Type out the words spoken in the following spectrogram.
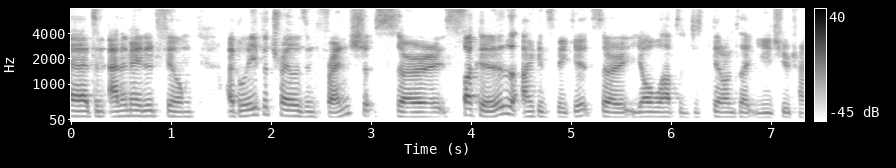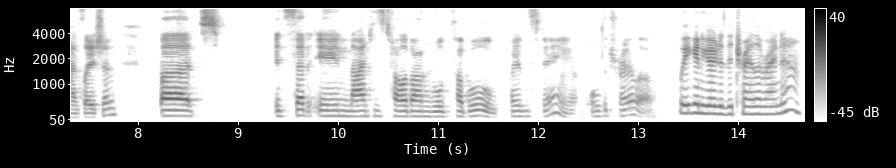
Uh, it's an animated film. I believe the trailer's in French, so suckers, I can speak it. So y'all will have to just get onto that YouTube translation. But it's set in 90s Taliban ruled Kabul. Play the sting or the trailer. We're going to go to the trailer right now.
